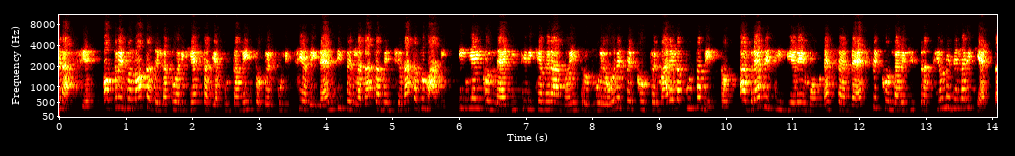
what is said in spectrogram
Grazie, ho preso nota della tua richiesta di appuntamento per pulizia dei denti per la data menzionata domani. I miei colleghi ti richiameranno entro due ore per confermare l'appuntamento. A breve ti invieremo un sms con la registrazione della richiesta.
